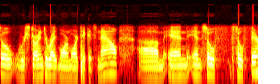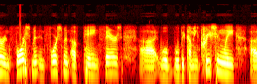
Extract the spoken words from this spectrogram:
So we're starting to write more and more tickets now, um, and and so so fare enforcement, enforcement of paying fares, uh, will will become increasingly uh,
